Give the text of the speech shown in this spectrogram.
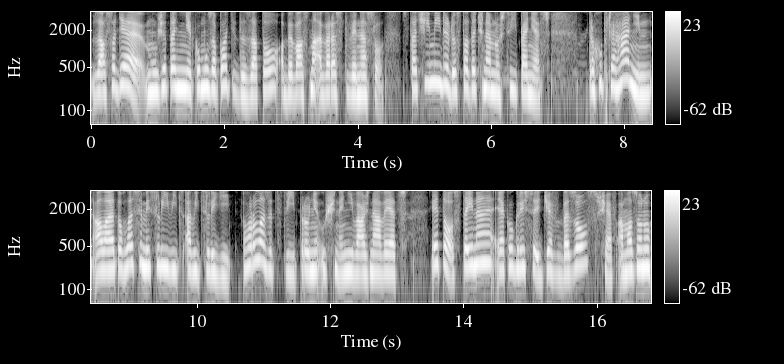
V zásadě můžete někomu zaplatit za to, aby vás na Everest vynesl. Stačí mít dostatečné množství peněz. Trochu přeháním, ale tohle si myslí víc a víc lidí. Horolezectví pro ně už není vážná věc. Je to stejné, jako když si Jeff Bezos, šéf Amazonu,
